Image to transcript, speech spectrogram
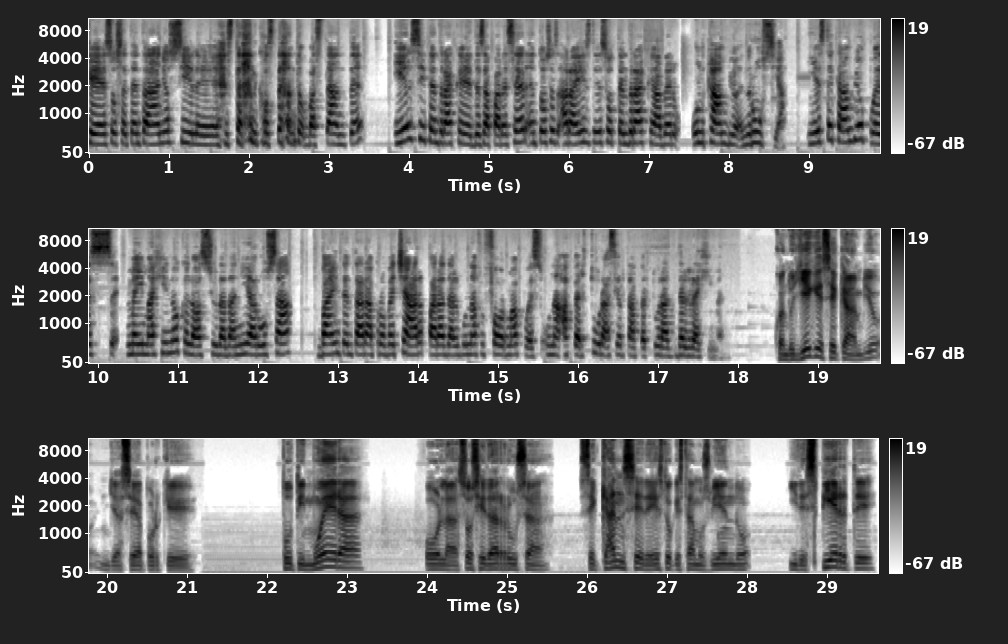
que esos 70 años sí le están costando bastante y él sí tendrá que desaparecer, entonces a raíz de eso tendrá que haber un cambio en Rusia. Y este cambio, pues me imagino que la ciudadanía rusa va a intentar aprovechar para de alguna forma, pues una apertura, cierta apertura del régimen. Cuando llegue ese cambio, ya sea porque Putin muera o la sociedad rusa se canse de esto que estamos viendo y despierte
